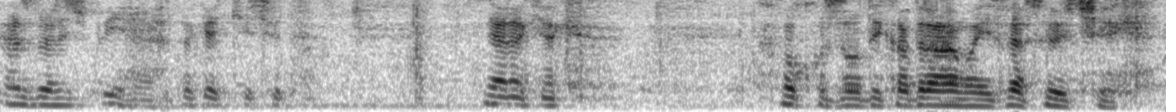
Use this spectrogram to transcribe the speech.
Ezzel is pihenhetek egy kicsit. Gyerekek, fokozódik a drámai feszültség.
